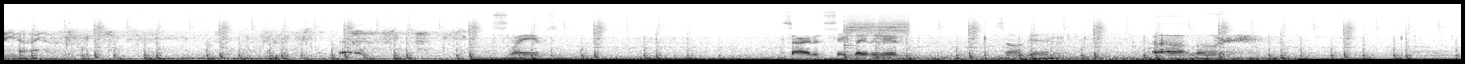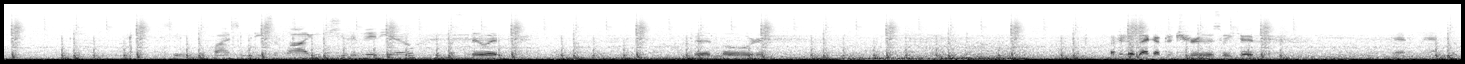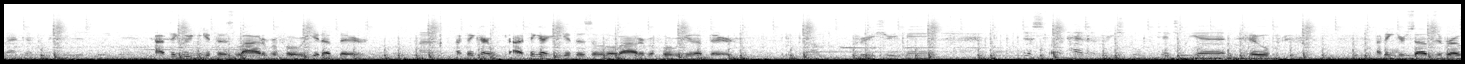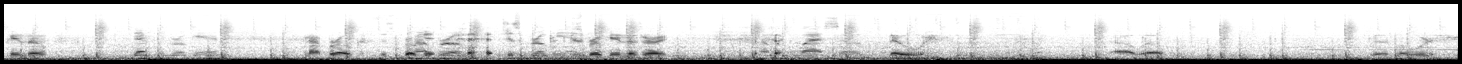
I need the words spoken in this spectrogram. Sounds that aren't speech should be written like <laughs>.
99. Slams. Sorry, I've been sick lately, man. It's all good. Oh, Lord. See if we can find some decent lighting to shoot a video. Let's do it. Good Lord. I have to go back up to True this weekend. Definitely have to go back up to True this weekend. I think we can get this louder before we get up there. Uh, I think I, I think I can get this a little louder before we get up there. I'm pretty sure you can. This one hasn't reached full potential yet. Nope. I think your subs are broken though. Definitely broke in. Not broke. Just broke Not in. broke. <laughs> just broke in. Just broke in. That's right. Not like the last sub. No. Oh well. Good lord.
